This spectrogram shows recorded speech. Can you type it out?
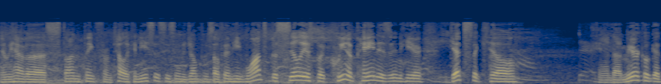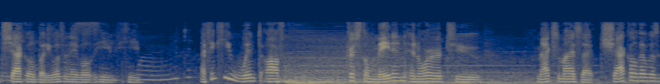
And we have a stun thing from Telekinesis. He's going to jump himself in. He wants Basilius, but Queen of Pain is in here, gets the kill. And uh, Miracle gets shackled, but he wasn't able. He he, I think he went off Crystal Maiden in order to maximize that shackle that was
